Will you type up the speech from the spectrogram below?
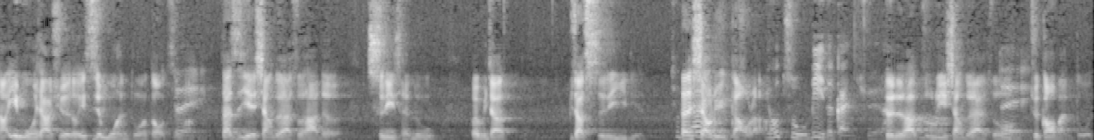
然后一磨下去的时候，一次就磨很多豆子嘛，但是也相对来说，它的吃力程度会比较比较吃力一点，但效率高了。有阻力的感觉啦，对对，它阻力相对来说就高蛮多的，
